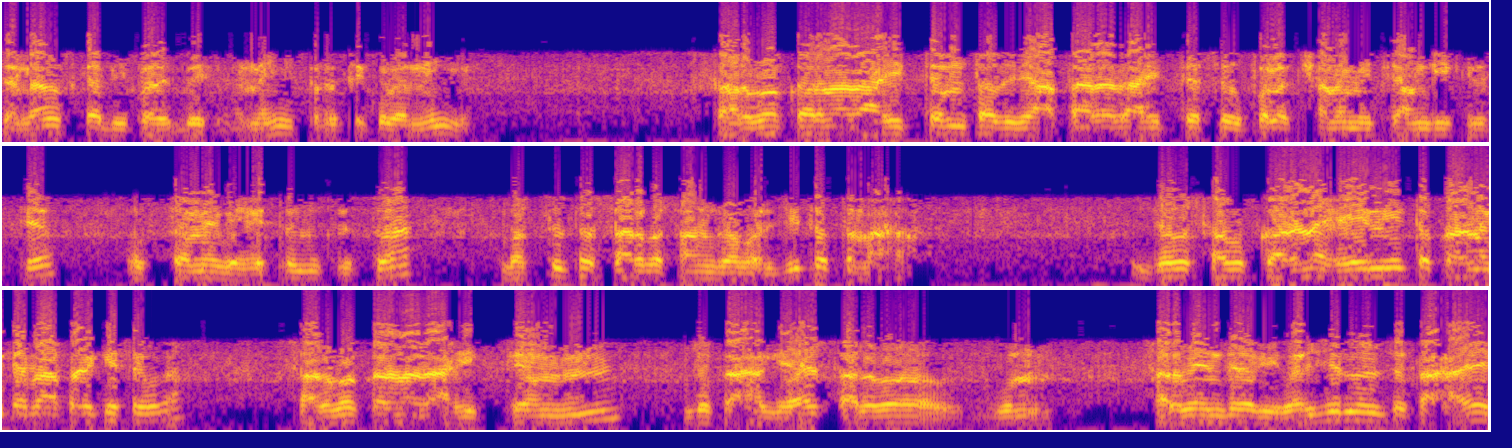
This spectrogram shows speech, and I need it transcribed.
चला, उसका विपरीत नहीं, प्रतिकूल नहीं। है सर्वकर्ण राहित्यम तद व्यापार राहित्य से उपलक्षण अंगीकृत उत्तम हेतु वस्तु तो सर्वसंग वर्जित तमाह जब सब कर्ण है नहीं तो कर्ण का व्यापार कैसे होगा? सर्वकर्ण राहित्यम जो कहा गया है, सर्व गुण सर्वेन्द्रिय विवर्जित जो कहा है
